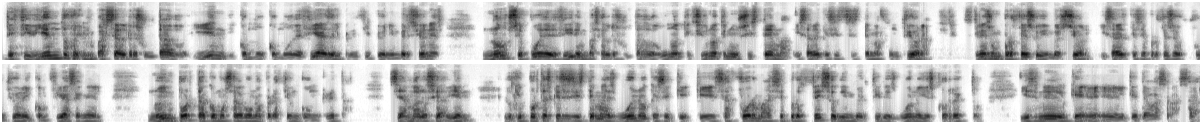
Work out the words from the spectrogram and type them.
decidiendo en base al resultado. Y en, como, como decía desde el principio, en inversiones no se puede decidir en base al resultado. Si uno tiene un sistema y sabe que ese sistema funciona, si tienes un proceso de inversión y sabes que ese proceso funciona y confías en él, no importa cómo salga una operación concreta, sea mal o sea bien. Lo que importa es que ese sistema es bueno, que, que, que esa forma, ese proceso de invertir es bueno y es correcto. Y es en el que, en el que te vas a basar.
